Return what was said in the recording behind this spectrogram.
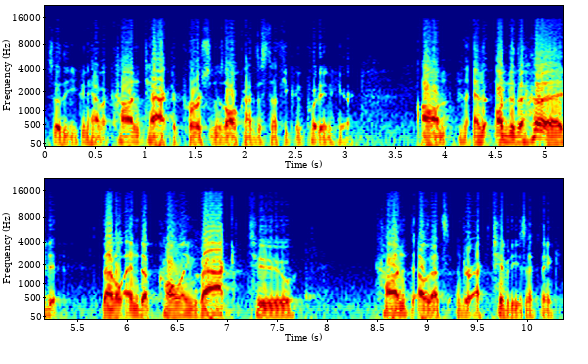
So that you can have a contact, a person, there's all kinds of stuff you can put in here. Um, and under the hood, that'll end up calling back to, oh, that's under activities, I think.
